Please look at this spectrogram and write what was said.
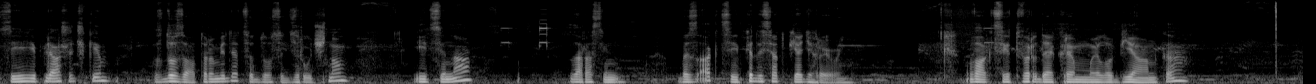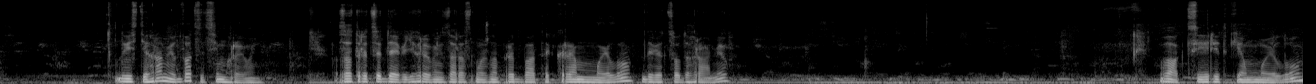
цієї пляшечки. З дозатором іде, це досить зручно. І ціна, зараз він без акції 55 гривень. В акції тверде крем мило Біанка. 200 грамів 27 гривень. За 39 гривень зараз можна придбати крем мило 900 грамів. В акції рідке мило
